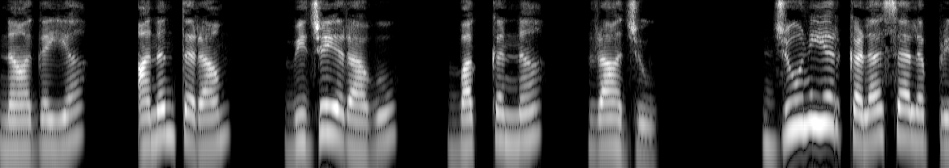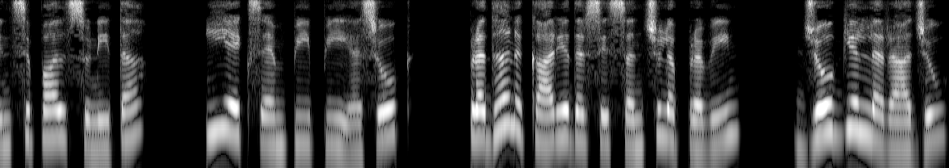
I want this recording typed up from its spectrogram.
నాగయ్య అనంతరాం విజయరావు బక్కన్న రాజు. జూనియర్ కళాశాల principal Sunitha ex MPP Ashok ప్రధాన కార్యదర్శి సంచుల ప్రవీణ్ జోగ్యల్ల రాజు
